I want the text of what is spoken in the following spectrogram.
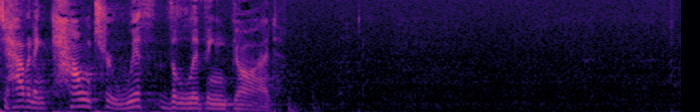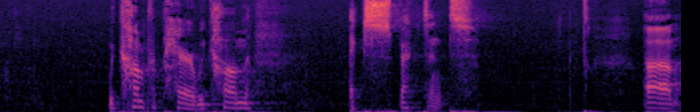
to have an encounter with the living God. We come prepared, we come expectant. Um,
